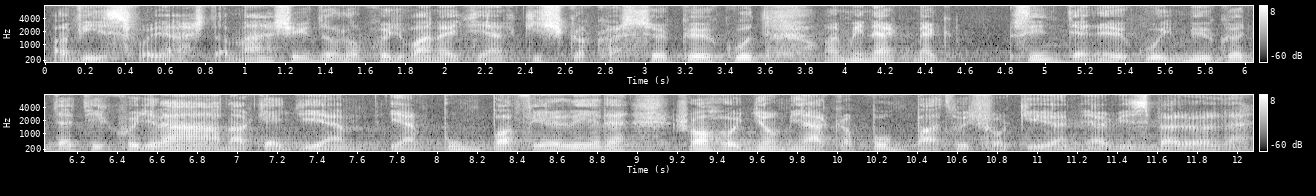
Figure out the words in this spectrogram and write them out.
a vízfolyást. A másik dolog, hogy van egy ilyen kiskakas szökőkút, aminek meg szintén ők úgy működtetik, hogy ráállnak egy ilyen, ilyen pumpa félére, és ahogy nyomják a pumpát, úgy fog kijönni a víz belőle.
